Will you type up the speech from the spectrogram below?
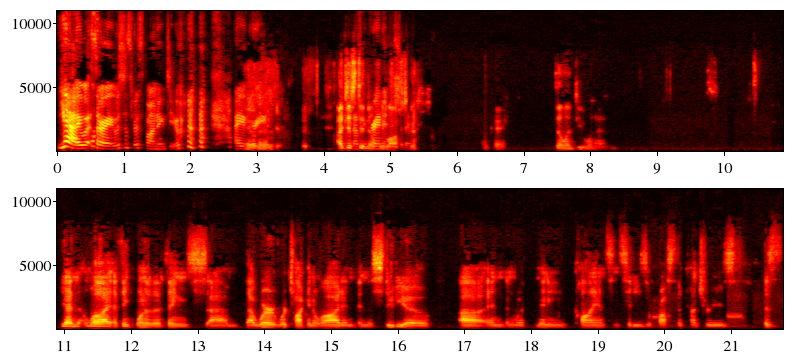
Yeah, I, was, sorry, I was just responding to you. I agree. I just That's didn't know if we lost it. Okay. Dylan, do you want to? Yeah, well, I, think one of the things um, that we're we're talking a lot in, in the studio uh, and, and with many clients and cities across the country is, is,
